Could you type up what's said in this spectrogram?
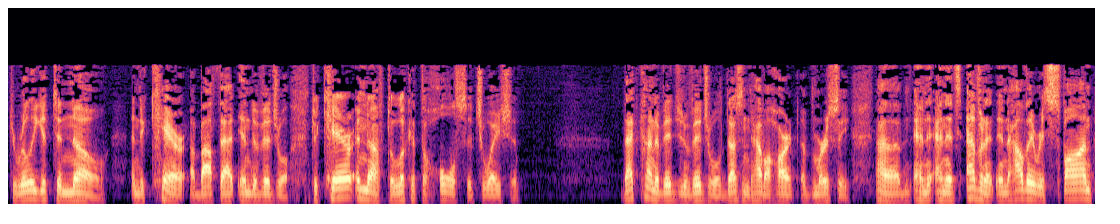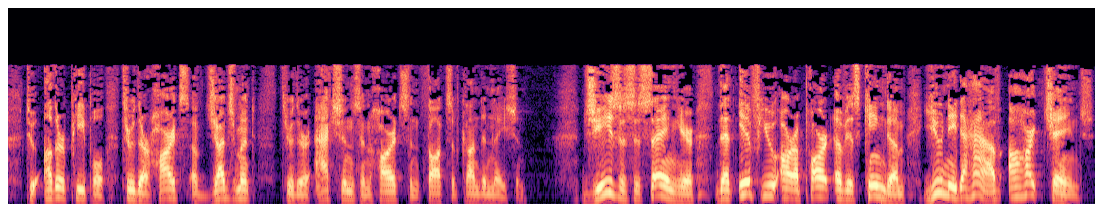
to really get to know and to care about that individual, to care enough to look at the whole situation. That kind of individual doesn't have a heart of mercy, uh, and and it's evident in how they respond to other people through their hearts of judgment, through their actions and hearts and thoughts of condemnation. Jesus is saying here that if you are a part of His kingdom, you need to have a heart change.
